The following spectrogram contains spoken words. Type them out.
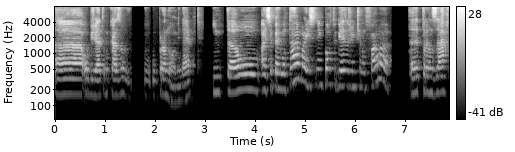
Uh, objeto, no caso, o, o pronome, né? Então, aí você pergunta, ah, mas em português a gente não fala é, transar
